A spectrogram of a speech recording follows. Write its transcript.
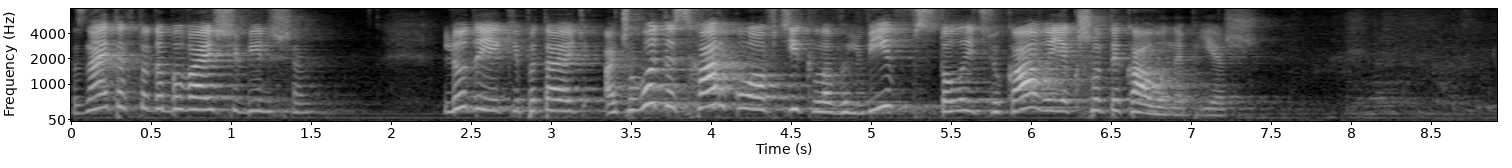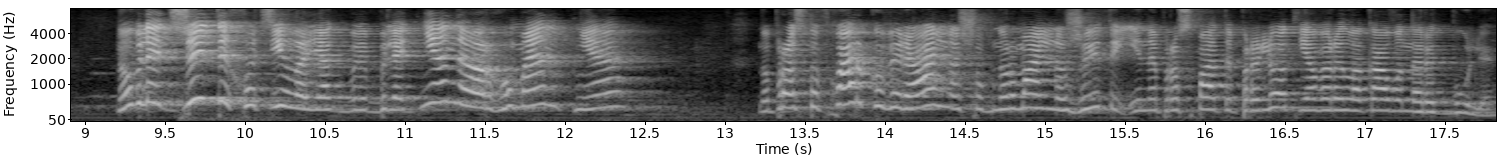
Знаєте, хто добиває ще більше? Люди, які питають: а чого ти з Харкова втікла в Львів, в столицю кави, якщо ти каву не п'єш? Ну, блядь, жити хотіла, якби, блядь, ні, не аргумент, ні. Ну просто в Харкові реально, щоб нормально жити і не проспати прильот, я варила каву на Редбулі.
